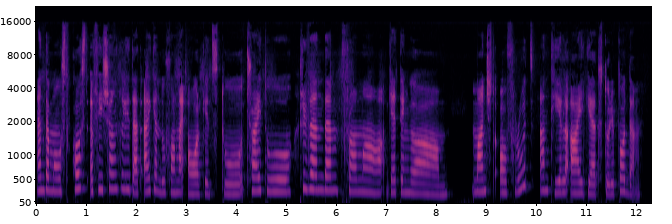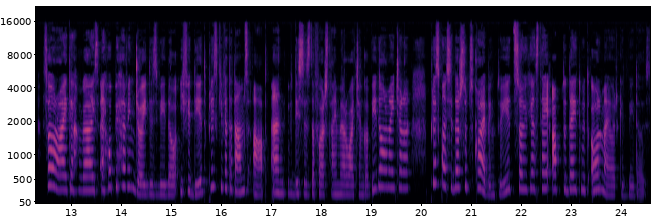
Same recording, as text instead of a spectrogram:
and the most cost efficiently that I can do for my orchids to try to prevent them from uh, getting um, munched off roots until I get to repot them. So alright guys, I hope you have enjoyed this video. If you did, please give it a thumbs up and if this is the first time you are watching a video on my channel, please consider subscribing to it so you can stay up to date with all my orchid videos.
